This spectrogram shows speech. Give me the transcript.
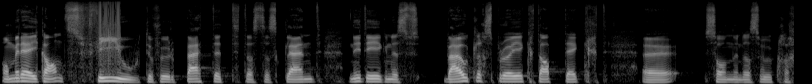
Und wir haben ganz viel dafür gebetet, dass das Gelände nicht irgendein weltliches Projekt abdeckt, äh, sondern dass wirklich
